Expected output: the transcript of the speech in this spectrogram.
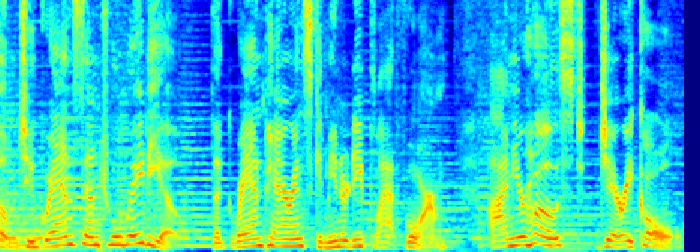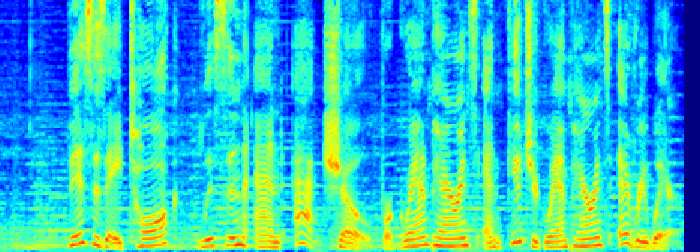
Welcome to Grand Central Radio, the grandparents community platform. I'm your host, Jerry Cole. This is a talk, listen, and act show for grandparents and future grandparents everywhere.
